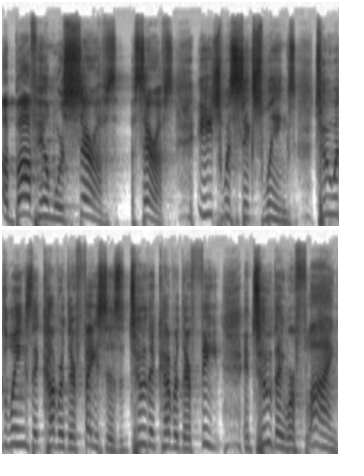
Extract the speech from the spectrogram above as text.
Above him were seraphs, seraphs, each with six wings, two with wings that covered their faces, and two that covered their feet, and two they were flying.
